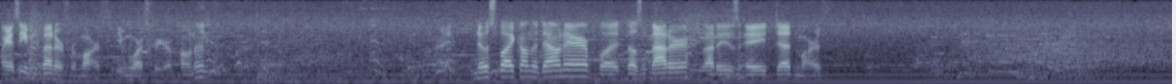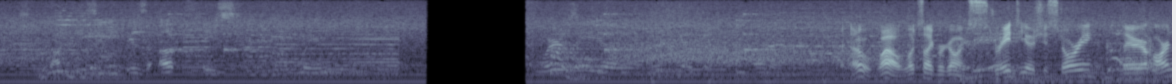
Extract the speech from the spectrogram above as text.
I guess, even better for Marth, even worse for your opponent. No spike on the down air, but doesn't matter. That is a dead Marth. Is up Oh, wow, looks like we're going straight to Yoshi's story. There are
